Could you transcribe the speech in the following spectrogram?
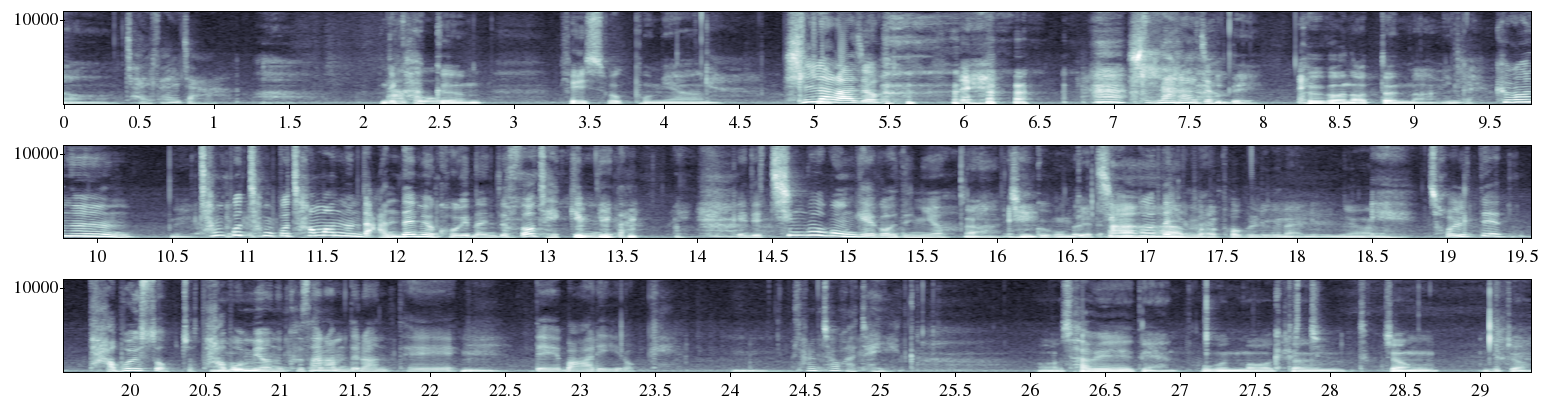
어. 잘 살자. 근데 라고. 가끔 페이스북 보면 신랄하죠. 네. 신랄하죠. 네 그건 어떤 마음인가요? 그거는 네. 참고 참고 참았는데 안 되면 거기다 이제 써 제낍니다. 네. 그 이제 친구 공개거든요. 아 친구 공개. 아 친구들만. pu- public은 아니군요. 예, 절대 다 볼 수 없죠. 다 음. 보면 그 사람들한테 음, 내 말이 이렇게 음. 상처가 되니까. 어, 사회에 대한 혹은 뭐 어떤 그렇죠. 특정 그죠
